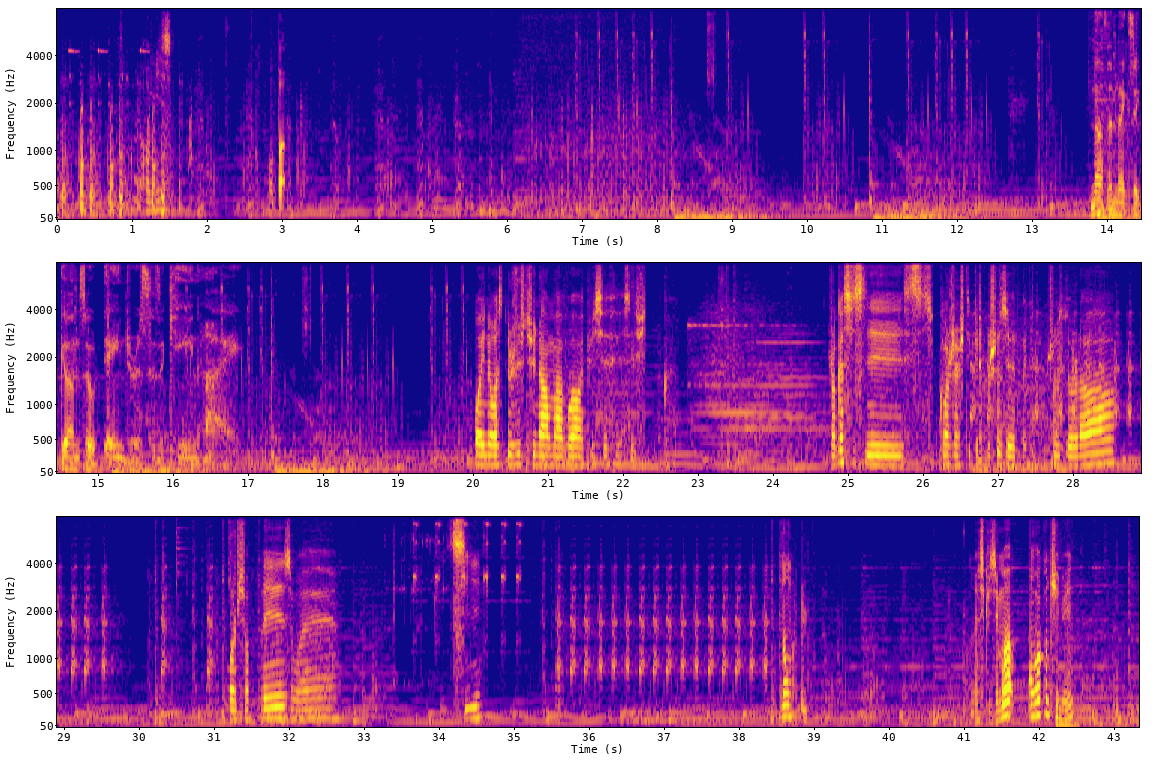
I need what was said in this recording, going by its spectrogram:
Pourquoi la remise? Je comprends pas. Nothing makes a gun so dangerous as a keen eye. Bon, il nous reste juste une arme à voir et puis c'est c'est fini. quoi. Je regarde si c'est... Si, quand j'ai acheté quelque chose, il y avait pas quelque chose de là. Rôle surprise, ouais. Ici. Non plus. Excusez-moi, on va continuer.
